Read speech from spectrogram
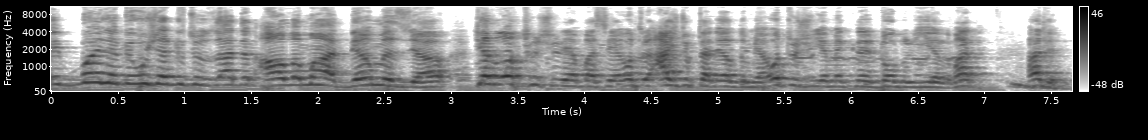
e, böyle bir uşak için zaten ağlama demez ya. Gel otur şuraya masaya otur. Açlıktan öldüm ya. Otur şu yemekleri doldur yiyelim hadi. Hadi.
